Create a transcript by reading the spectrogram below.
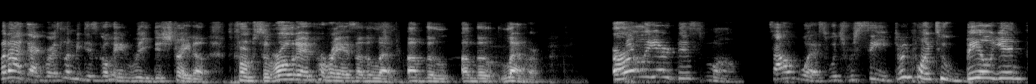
But I digress. Let me just go ahead and read this straight up from Sirota and Perez of the lever of the of the lever. Earlier this month, Southwest, which received 3.2 billion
